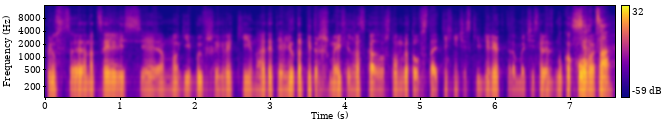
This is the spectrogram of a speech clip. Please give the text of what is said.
Плюс э, нацелились э, многие бывшие игроки Юнайтед. Я видел, там Питер Шмейхель рассказывал, что он готов стать техническим директором Манчестер Ну, какого? Сердца.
